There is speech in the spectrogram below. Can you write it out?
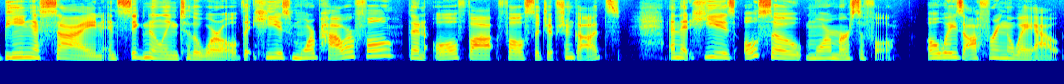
being a sign and signaling to the world that he is more powerful than all fa- false Egyptian gods and that he is also more merciful always offering a way out,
